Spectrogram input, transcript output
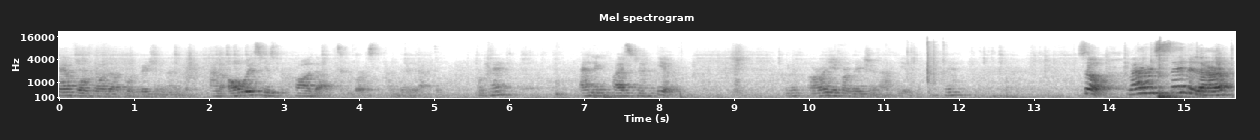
careful for the coefficient number. And always use product first and then. Okay? Any question here? Okay, All information are here. Okay? So, very similar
